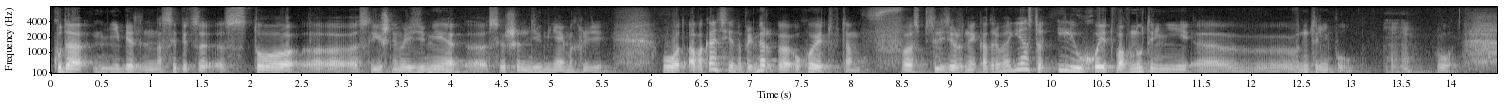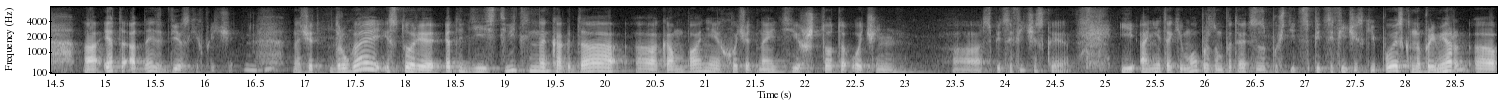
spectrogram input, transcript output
куда немедленно насыпется 100 э, с лишним резюме э, совершенно невменяемых людей. Вот. А вакансии, например, э, уходят там, в специализированные кадровые агентства или уходят во внутренний, э, внутренний пул. Вот. А Это одна из веских причин. Значит, другая история – это действительно, когда э, компания хочет найти что-то очень специфическое, и они таким образом пытаются запустить специфический поиск, например, э,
